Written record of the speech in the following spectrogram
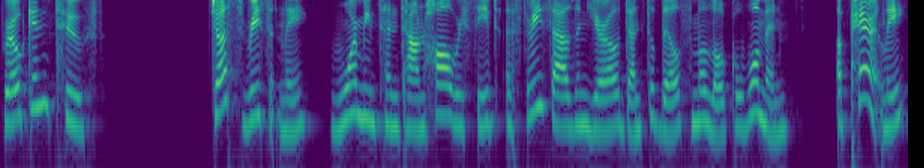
Broken tooth. Just recently, Warmington Town Hall received a 3,000 euro dental bill from a local woman. Apparently,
